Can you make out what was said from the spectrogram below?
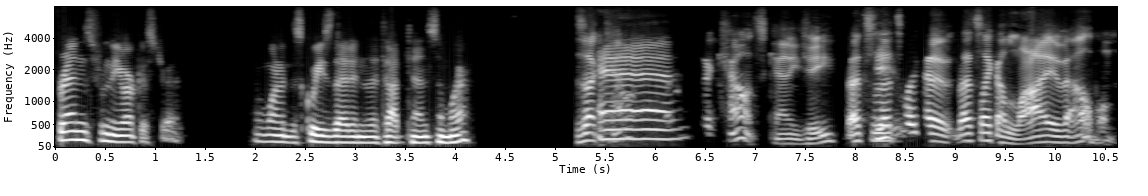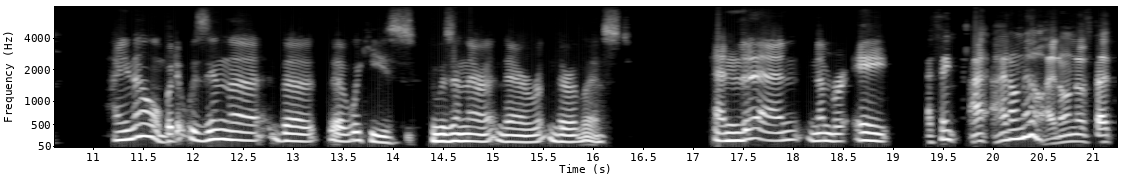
Friends from the Orchestra. I wanted to squeeze that into the top 10 somewhere. Does that count? And that counts, Kenny G. That's Yeah. that's like a that's like a live album. I know, but it was in the, the, the wikis. It was in their, their, their list. And then number eight, I think I, I don't know. I don't know if that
